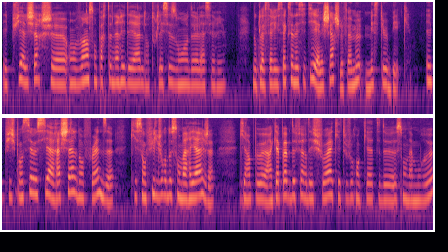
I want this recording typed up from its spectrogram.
Et puis elle cherche euh, en vain son partenaire idéal dans toutes les saisons de la série. Donc la série Sex and the City, elle cherche le fameux Mr. Big. Et puis je pensais aussi à Rachel dans Friends, qui s'enfuit le jour de son mariage, qui est un peu incapable de faire des choix, qui est toujours en quête de son amoureux.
